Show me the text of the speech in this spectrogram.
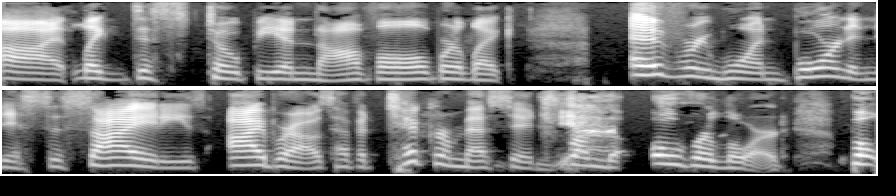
uh like dystopian novel where like everyone born in this society's eyebrows have a ticker message Yeah. from the overlord, but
